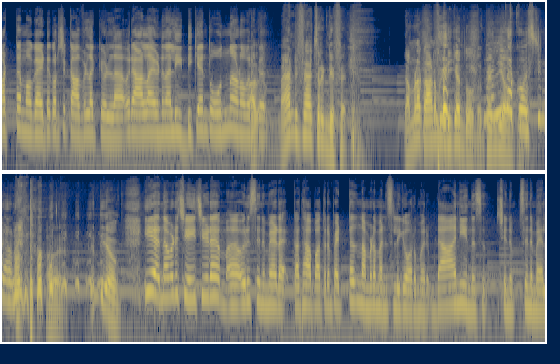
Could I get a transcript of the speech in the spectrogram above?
വട്ട മുഖമായിട്ട് കുറച്ച് കവിളൊക്കെ ഉള്ള ഒരാളായോണ്ട് നല്ല ഇടിക്കാൻ തോന്നുന്നാണോ അവർക്ക്? മാനുഫാക്ചറിങ് ഡിഫക്റ്റ് നമ്മളെ കാണുമ്പോൾ ഇടിക്കാൻ തോന്നുന്നു ഈ നമ്മുടെ ചേച്ചിയുടെ ഒരു സിനിമയുടെ കഥാപാത്രം പെട്ടെന്ന് നമ്മുടെ മനസ്സിലേക്ക് ഓർമ്മ വരും. ഡാനി എന്ന സിനിമയിൽ.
